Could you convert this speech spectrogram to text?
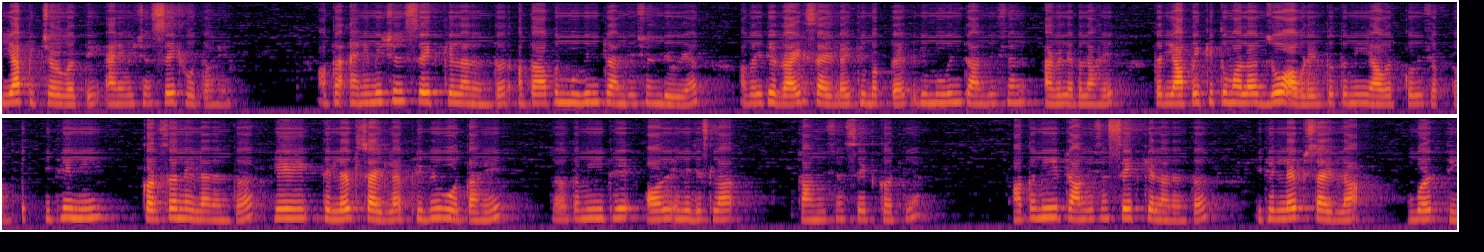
या पिक्चरवरती ॲनिमेशन सेट होत आहे. आता ॲनिमेशन सेट केल्यानंतर आता आपण मुव्हिंग ट्रान्झिशन देऊयात. आता इथे राईट साईडला इथे बघतायत इथे मुव्हिंग ट्रान्झिशन अवेलेबल आहेत तर यापैकी तुम्हाला जो आवडेल तो तुम्ही यावर करू शकता. इथे मी कर्सर नेल्यानंतर हे इथे लेफ्ट साईडला प्रिव्ह्यू होत आहे. तर आता मी इथे ऑल इमेजेसला ट्रान्झिशन सेट करते. आता मी ट्रान्झिशन सेट केल्यानंतर इथे लेफ्ट साईडला वरती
